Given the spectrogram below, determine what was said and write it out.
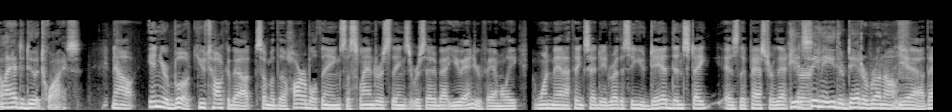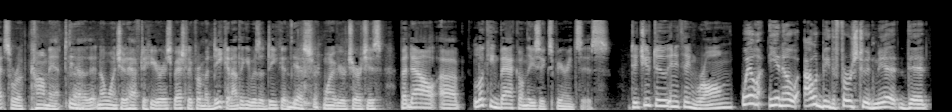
Well, I had to do it twice. Now, in your book, you talk about some of the horrible things, the slanderous things that were said about you and your family. One man, I think, said he'd rather see you dead than stay as the pastor of that he'd church. He'd see me either dead or run off. Yeah, that sort of comment yeah. uh, that no one should have to hear, especially from a deacon. I think he was a deacon. Yes, sir. One of your churches. But now, uh, looking back on these experiences, did you do anything wrong? Well, you know, I would be the first to admit that,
